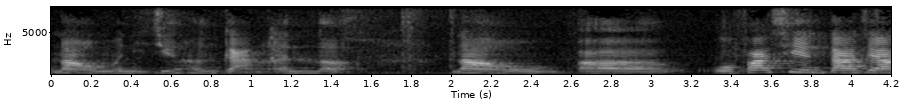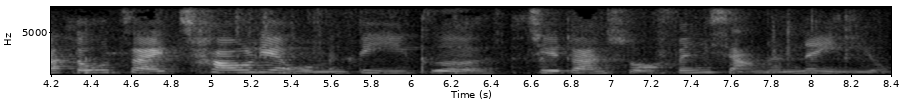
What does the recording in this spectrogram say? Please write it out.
那我们已经很感恩了。那呃，我发现大家都在操练我们第一个阶段所分享的内容。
